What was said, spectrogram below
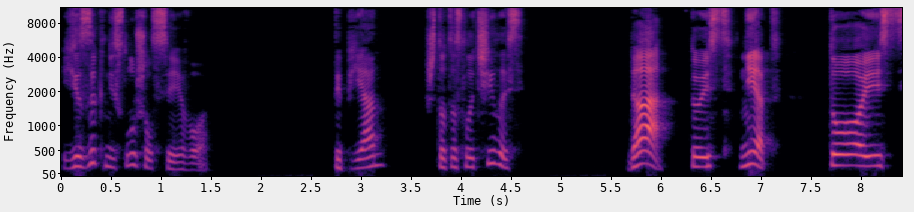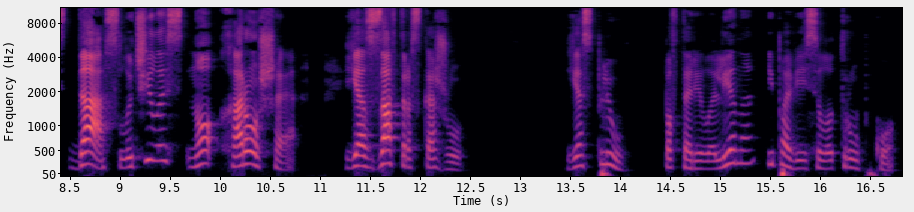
Язык не слушался его. «Ты пьян? Что-то случилось?» «Да, то есть нет. То есть, да, случилось, но хорошее. Я завтра скажу. Я сплю, повторила Лена и повесила трубку.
